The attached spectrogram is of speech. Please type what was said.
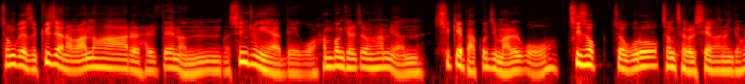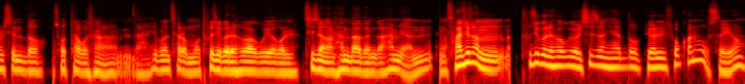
정부에서 규제나 완화를 할 때는 신중해야 되고 한번 결정하면 쉽게 바꾸지 말고 지속적으로 정책을 시행하는 게 훨씬 더 좋다고 생각합니다. 이번처럼 뭐 토지거래 허가 구역을 지정을 한다든가 하면 사실은 토지거래 허가 구역을 지정해도 별 효과는 없어요.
